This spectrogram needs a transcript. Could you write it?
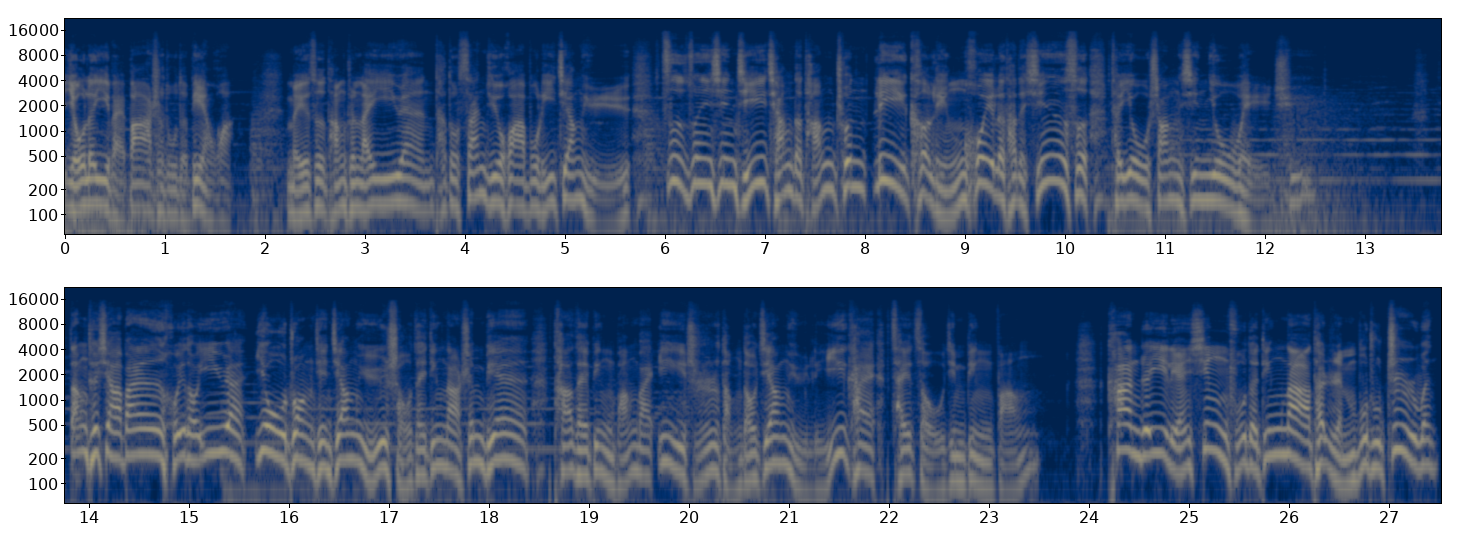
有了一百八十度的变化。每次唐春来医院，她都三句话不离江宇。自尊心极强的唐春立刻领会了他的心思，他又伤心又委屈。当他下班回到医院，又撞见江宇守在丁娜身边。他在病房外一直等到江宇离开，才走进病房。看着一脸幸福的丁娜，他忍不住质问：“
